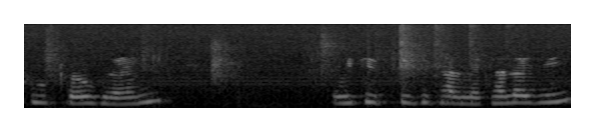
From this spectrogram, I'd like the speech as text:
two programs, which is physical metallurgy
